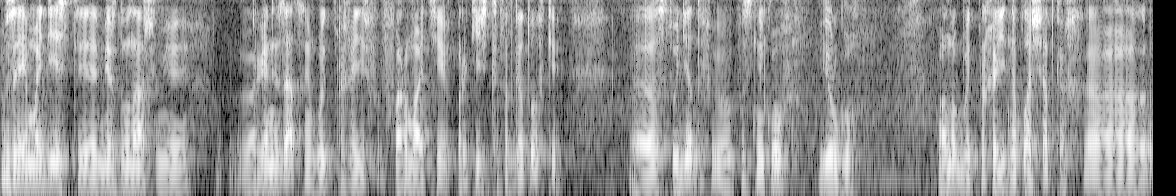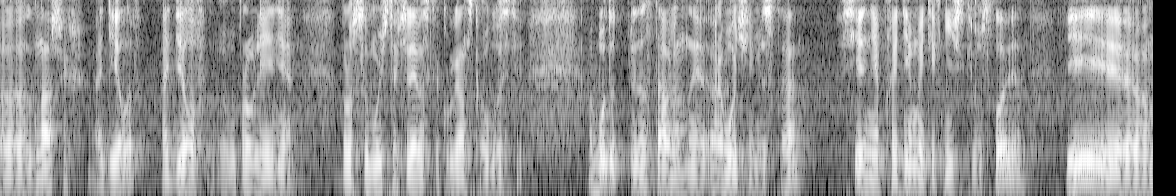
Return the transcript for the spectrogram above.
Взаимодействие между нашими организациями будет проходить в формате практической подготовки э, студентов и выпускников ЮРГУ. Оно будет проходить на площадках э, э, наших отделов, отделов управления Росимущества Челябинской Курганской области. Будут предоставлены рабочие места, все необходимые технические условия – и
